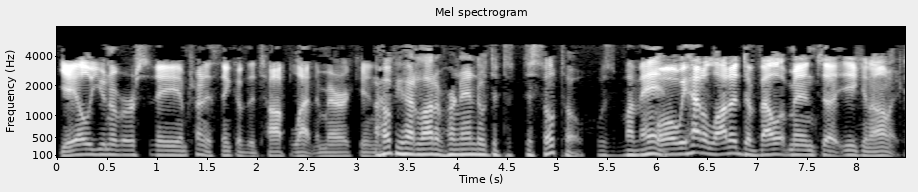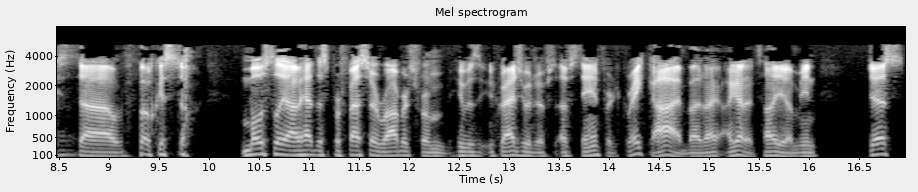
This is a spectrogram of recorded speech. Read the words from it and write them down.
Yale University. I'm trying to think of the top Latin American. I hope you had a lot of Hernando de, de Soto, who was my man. Well, we had a lot of development uh, economics uh, focused on. Mostly, I had this professor Roberts from. He was a graduate of, of Stanford. Great guy, but I, I got to tell you, I mean, just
